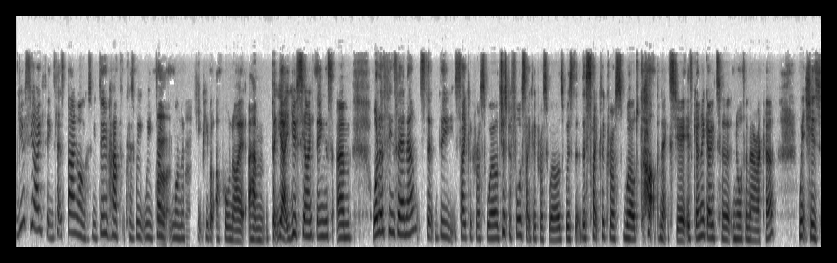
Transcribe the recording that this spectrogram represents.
UCI things. Let's bang on because we do have because we, we don't Alright, want to keep people up all night. Um, but yeah, UCI things. Um, one of the things they announced at the Cyclocross World just before Cyclocross Worlds was that the Cyclocross World Cup next year is going to go to North America, which is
